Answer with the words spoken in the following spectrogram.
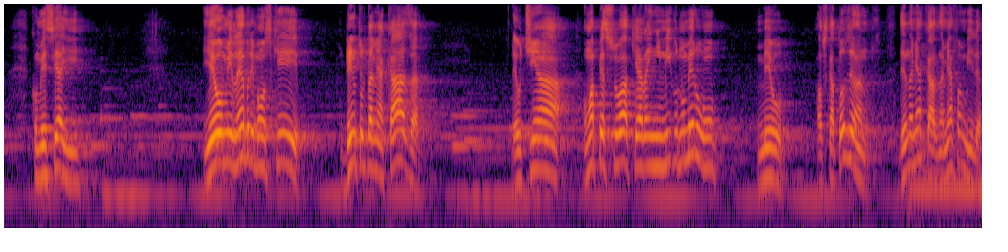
Comecei a ir. E eu me lembro, irmãos, que dentro da minha casa, eu tinha uma pessoa que era inimigo número um, meu, aos 14 anos, dentro da minha casa, na minha família.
